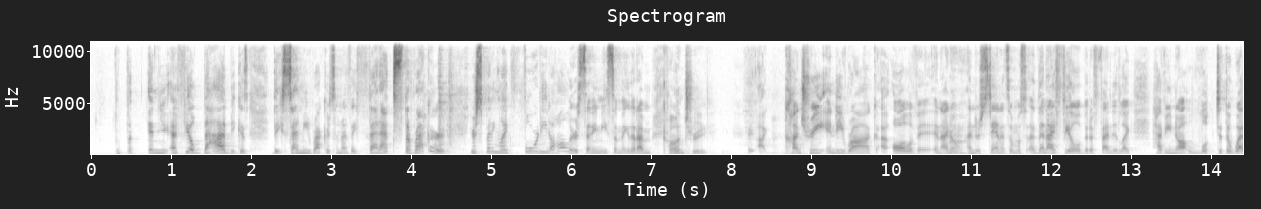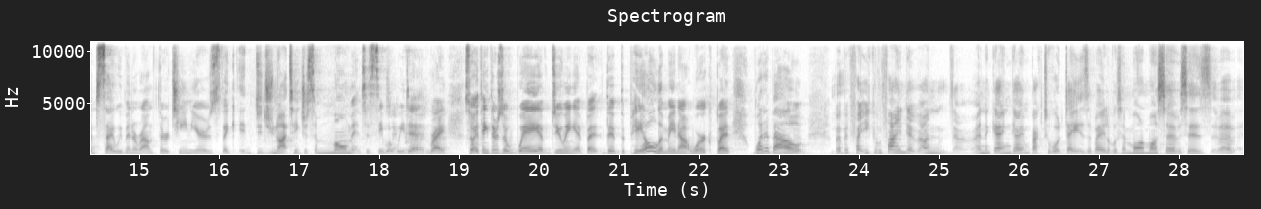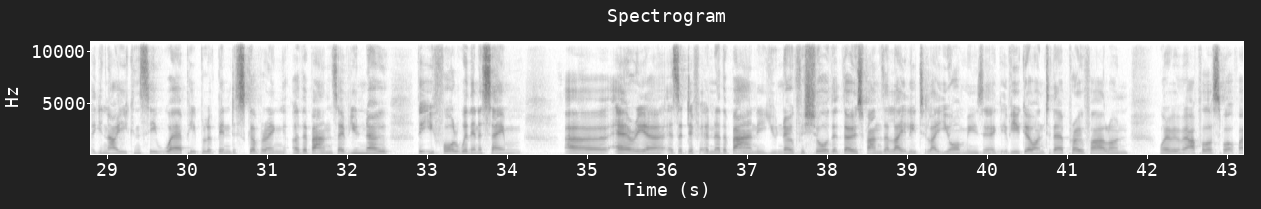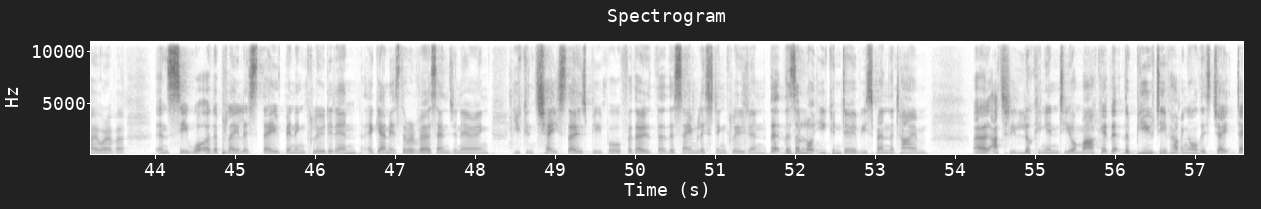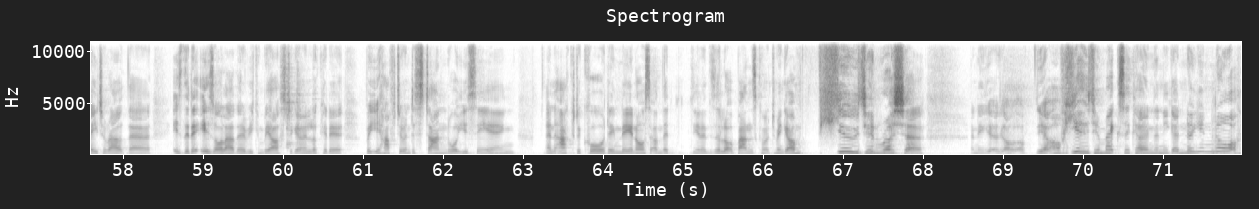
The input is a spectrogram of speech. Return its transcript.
But and you, I feel bad because they send me records. Sometimes they FedEx the record. You're spending like forty dollars sending me something that I'm Country. Uh, country, indie rock, uh, all of it. And I don't understand. It's almost then I feel a bit offended. Like, have you not looked at the website? We've been around 13 years. Like, it- did you not take just a moment to see what we did? Right. So I think there's a way of doing it, but the, the payola may not work. But what about? But before, you can find it on, and again, going back to what data is available. So more and more services, uh, you know, you can see where people have been discovering other bands. So if you know that you fall within a same uh, area as a diff- another band, you know for sure that those fans are likely to like your music. If you go onto their profile on wherever, Apple or Spotify, wherever, and see what other playlists they've been included in, again, it's the reverse engineering. You can chase those people for those, the, the same list inclusion. Th- There's a lot you can do if you spend the time uh, actually looking into your market. The, the beauty of having all this j- data out there is that it is all out there. You can be asked to go and look at it, but you have to understand what you're seeing and act accordingly. And also, on the you know, there's a lot of bands come up to me and go, "I'm huge in Russia," and you go, oh, oh, "Yeah, oh, huge in Mexico," and then you go, "No, you're not."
